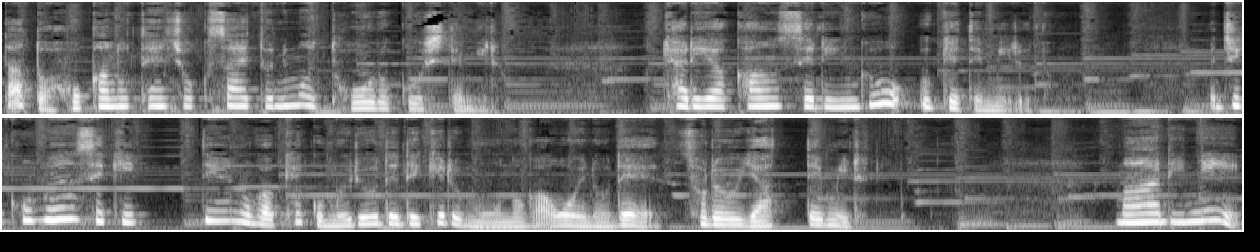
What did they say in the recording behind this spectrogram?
あとは他の転職サイトにも登録をしてみる。キャリアカウンセリングを受けてみる自己分析っていうのが結構無料でできるものが多いのでそれをやってみる。周りに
